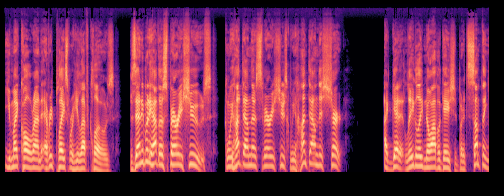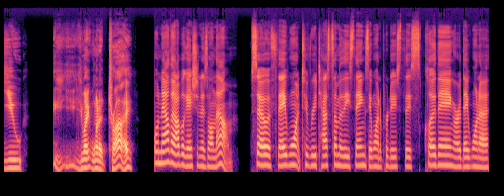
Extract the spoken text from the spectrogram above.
you might call around to every place where he left clothes. Does anybody have those Sperry shoes? Can we hunt down those Sperry shoes? Can we hunt down this shirt? I get it, legally no obligation, but it's something you you might want to try. Well, now the obligation is on them. So if they want to retest some of these things, they want to produce this clothing or they want to,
